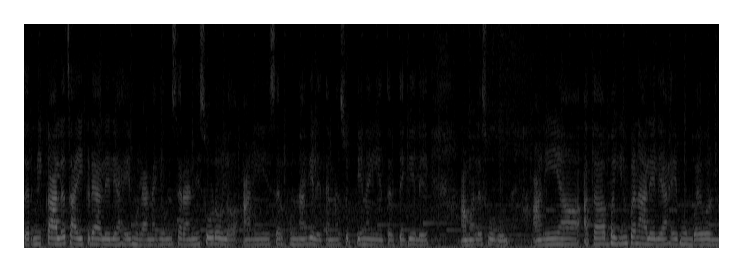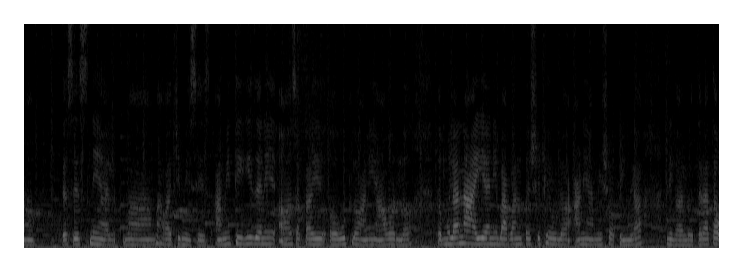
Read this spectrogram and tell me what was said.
तर मी कालच आईकडे आलेले आहे मुलांना घेऊन सरांनी सोडवलं आणि सर पुन्हा गेले त्यांना सुट्टी नाही आहे तर ते गेले आम्हाला सोडून. आणि आता बहीण पण आलेली आहे मुंबईवरनं. तसेच स्नेहल भावाची मिसेस आम्ही तिघीजणी सकाळी उठलो आणि आवरलं. तर मुलांना आई आणि बाबांपाशी ठेवलं आणि आम्ही शॉपिंगला निघालो. तर आता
